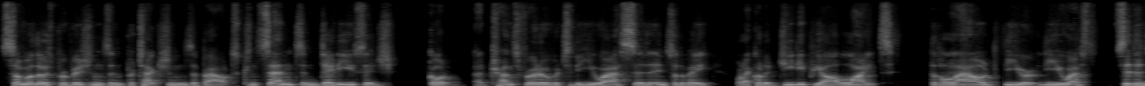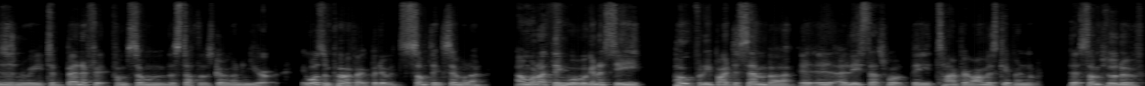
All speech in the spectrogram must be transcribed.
Some of those provisions and protections about consent and data usage got uh, transferred over to the US in sort of a what I call a GDPR light that allowed the the US citizenry to benefit from some of the stuff that was going on in Europe. It wasn't perfect, but it was something similar. And what I think what we're going to see, hopefully by December, it, it, at least that's what the timeframe I was given, that some sort of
